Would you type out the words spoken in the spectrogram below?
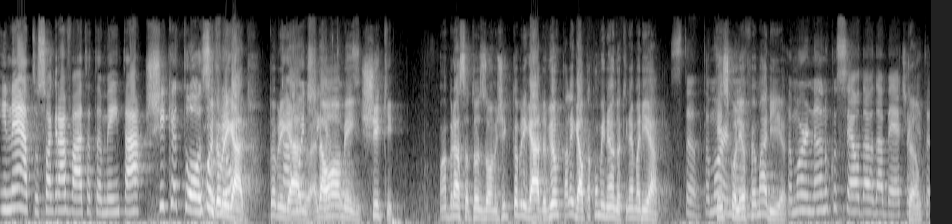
E Neto, sua gravata também tá chiquetoso. Muito viu? obrigado. Muito tá obrigado. muito é da. Homem Chique. Um abraço a todos os homens chique. Muito obrigado, viu? Tá legal, tá combinando aqui, né, Maria? Estamos, Quem Quem escolheu foi a Maria. Estamos ornando com o céu da, da Beth aqui aqui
